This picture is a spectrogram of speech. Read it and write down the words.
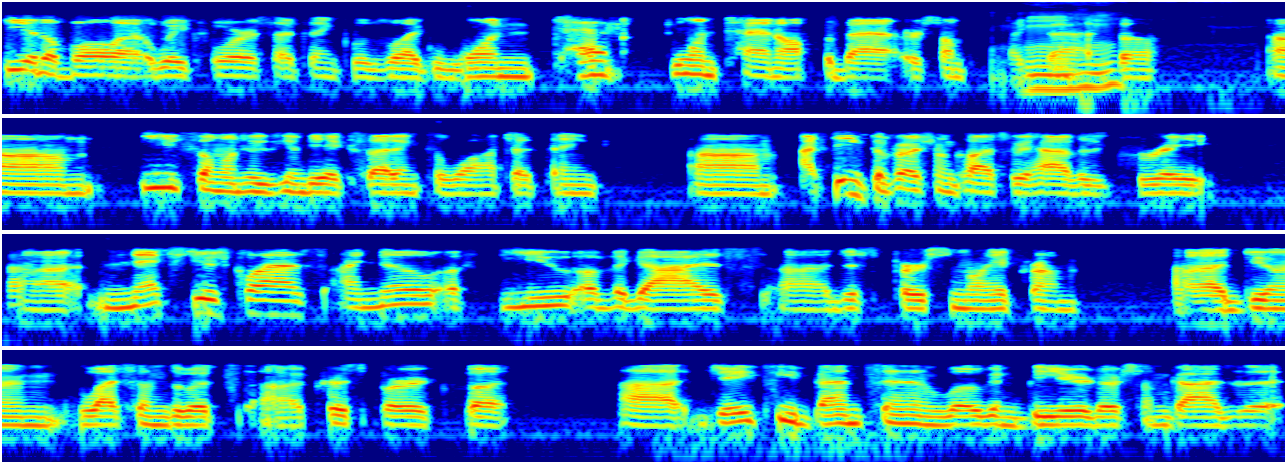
he had a ball at Wake Forest, I think was like 110, 110 off the bat or something like Mhm. that. So um, he's someone who's going to be exciting to watch. I think. Um, I think the freshman class we have is great. Uh, next year's class, I know a few of the guys uh, just personally from uh, doing lessons with uh, Chris Burke, but uh, JT Benson and Logan Beard are some guys that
